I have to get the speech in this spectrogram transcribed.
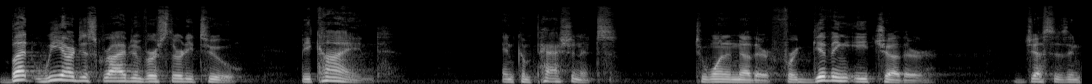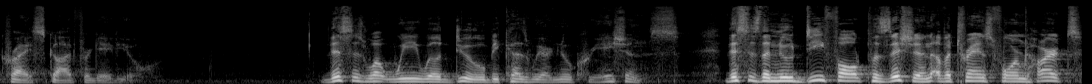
But we are described in verse 32 be kind and compassionate to one another, forgiving each other, just as in Christ God forgave you. This is what we will do because we are new creations. This is the new default position of a transformed heart.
